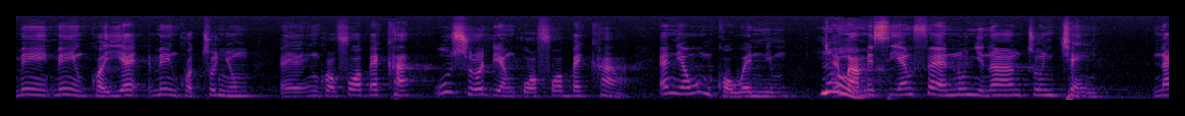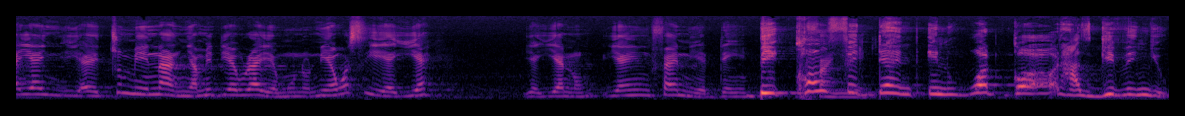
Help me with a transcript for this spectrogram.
me me nkɔyɛ me nkɔto nnwom ɛɛ nkurɔfoɔ bɛka. Wosoro deɛ nkurɔfoɔ bɛka a ɛnea wo nkɔ w'anim. No. ɛma me si yɛn fɛ no nyinaa nto nkyɛn. Na yɛn ɛ tumi na nyame de awura yɛn mu no nea wɔsi yɛyɛ yɛyɛ no yɛn fɛ neɛ den Be confident in what God has given you.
